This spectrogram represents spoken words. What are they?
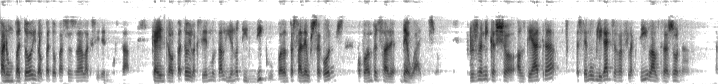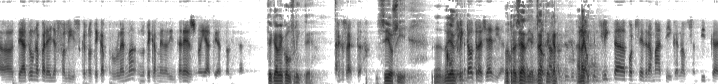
fan un petó i del petó passes a l'accident mortal. Que entre el petó i l'accident mortal jo no t'indico, poden passar 10 segons o poden passar 10 anys. No? Però és una mica això, el teatre estem obligats a reflectir l'altra zona. Uh, teatre, una parella feliç que no té cap problema, no té cap mena d'interès, no hi ha teatralitat. Té que haver conflicte. Exacte. Sí o sí. Eh, no hi ha... Conflicte o tragèdia. O tragèdia, exacte. El, el, el, el, el conflicte pot ser dramàtic en el sentit que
